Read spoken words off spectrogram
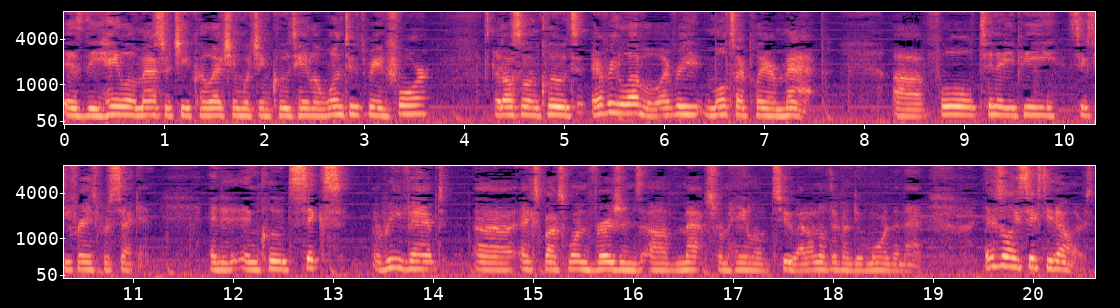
is the Halo Master Chief Collection, which includes Halo 1, 2, 3, and 4. It also includes every level, every multiplayer map, uh, full 1080p, 60 frames per second. And it includes six revamped uh, Xbox One versions of maps from Halo 2. I don't know if they're going to do more than that. And it's only $60.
